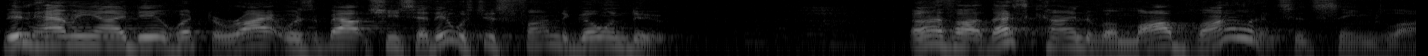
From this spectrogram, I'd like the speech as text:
Didn't have any idea what the riot was about. She said, it was just fun to go and do. And I thought, that's kind of a mob violence, it seems like.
